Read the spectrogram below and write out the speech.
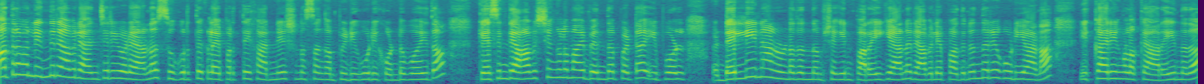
മാത്രമല്ല ഇന്ന് രാവിലെ അഞ്ചരയോടെയാണ് സുഹൃത്തുക്കളെ പ്രത്യേക അന്വേഷണ സംഘം പിടികൂടി കൊണ്ടുപോയത്. കേസിന്റെ ആവശ്യങ്ങളുമായി ബന്ധപ്പെട്ട് ഇപ്പോൾ ഡൽഹിയിലാണ് ഉള്ളതെന്നും ഷെഹിൻ പറയുകയാണ്. രാവിലെ പതിനൊന്നര കൂടിയാണ് ഇക്കാര്യങ്ങളൊക്കെ അറിയുന്നത്.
